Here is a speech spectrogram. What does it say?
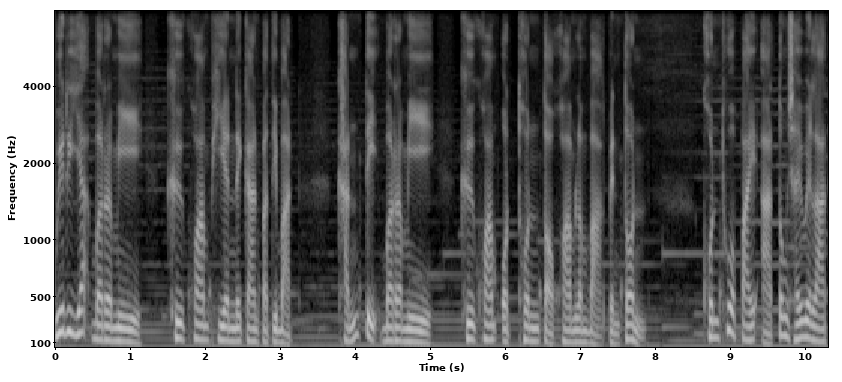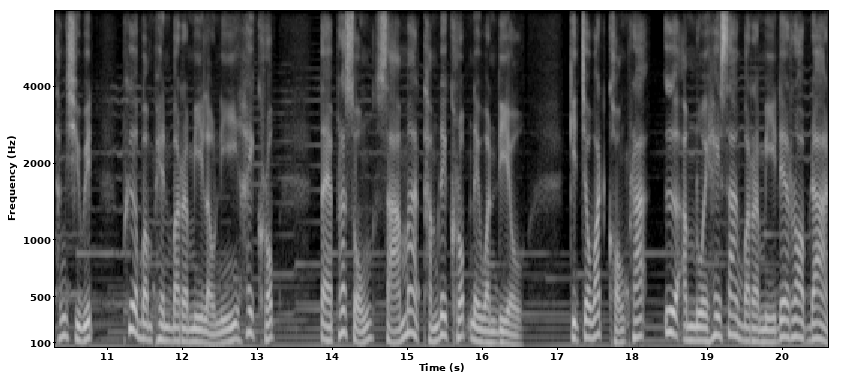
วิริยะบารมี คือความเพียรในการปฏิบัติ ขันติบารมี คือความอดทนต่อความลำบากเป็นต้น คนทั่วไปอาจต้องใช้เวลาทั้งชีวิต เพื่อบำเพ็ญบารมีเหล่านี้ให้ครบ แต่พระสงฆ์สามารถทำได้ครบในวันเดียว กิจวัตรของพระเอื้ออำนวยให้สร้างบารมีได้รอบด้าน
